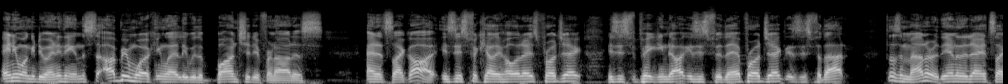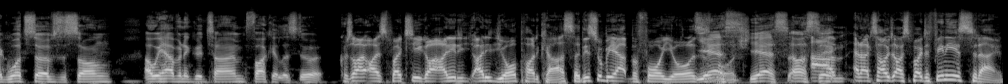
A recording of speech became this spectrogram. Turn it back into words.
anyone can do anything. And this, I've been working lately with a bunch of different artists, and it's like, oh, is this for Keli Holiday's project? Is this for Peking Duk? Is this for their project? Is this for that? Doesn't matter. At the end of the day, it's like, what serves the song? Are we having a good time? Fuck it, let's do it. Because I, I spoke to you guys. I did I did your podcast, so this will be out before yours Yes, yes. Oh, sick. Um, and I told you I spoke to Finneas today.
